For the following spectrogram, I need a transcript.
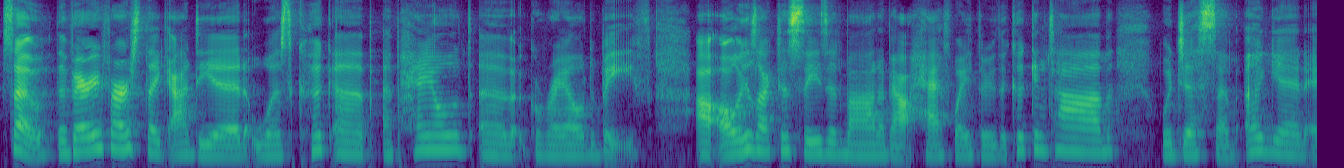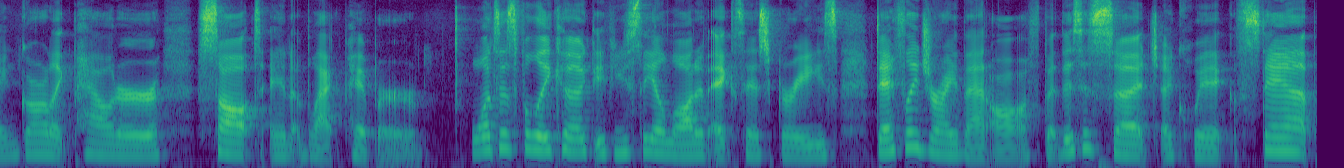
So the very first thing I did was cook up a pound of ground beef. I always like to season mine about halfway through the the cooking time with just some onion and garlic powder, salt, and black pepper. Once it's fully cooked, if you see a lot of excess grease, definitely drain that off. But this is such a quick step.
